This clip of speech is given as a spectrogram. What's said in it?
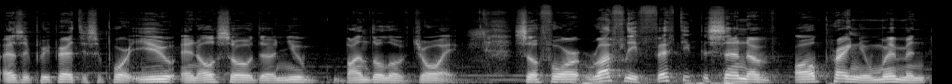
as you prepare to support you and also the new bundle of joy. So, for roughly 50% of all pregnant women,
